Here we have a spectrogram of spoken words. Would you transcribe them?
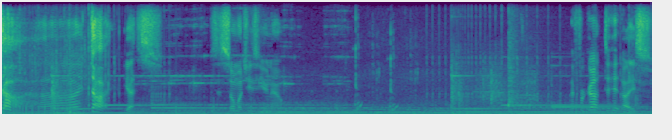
Die! Die! Yes. This is so much easier now. Forgot to hit ice.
